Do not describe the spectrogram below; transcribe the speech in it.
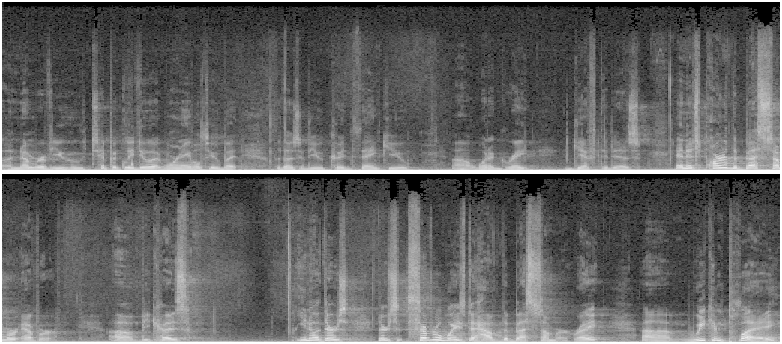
a number of you who typically do it weren't able to, but for those of you who could, thank you. Uh, what a great gift it is. And it's part of the best summer ever uh, because, you know, there's, there's several ways to have the best summer, right? Uh, we can play,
